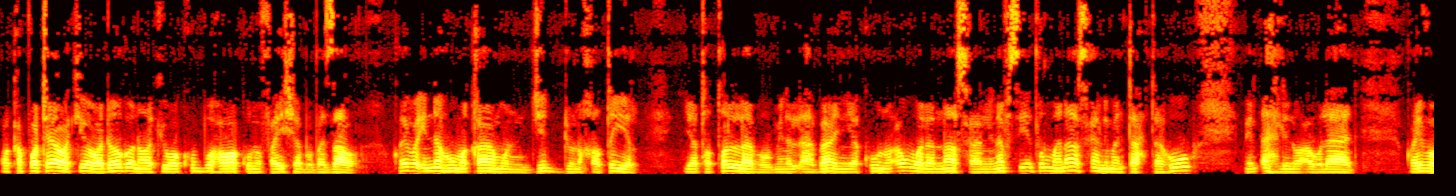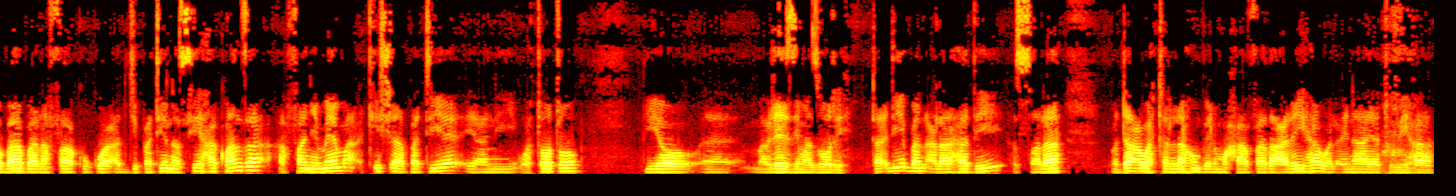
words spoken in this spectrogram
Wakapotea wakiwa wadogo na wakiwa wakubwa hawakunufaisha baba zao. Kwa hivyo innahu maqamun jiddun khatir min al-aba an yakunu awwalan nasihan li nafsihi thumma nasihan liman tahtahu min ahli wa aulad. Kwa hivyo baba anafaa kukuwa ajipatie nasiha kwanza afanye mema kisha apatie yani watoto hiyo uh, malezi mazuri. Ta'diban ala hadhi as-salah wa da'watan lahum bil muhafadha 'alayha wal 'inayatu biha.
